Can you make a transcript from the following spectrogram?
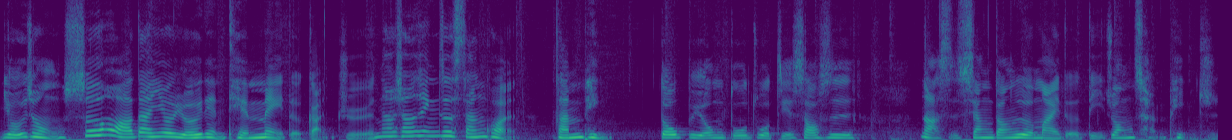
有一种奢华但又有一点甜美的感觉。那相信这三款单品都不用多做介绍，是那是相当热卖的底妆产品之。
